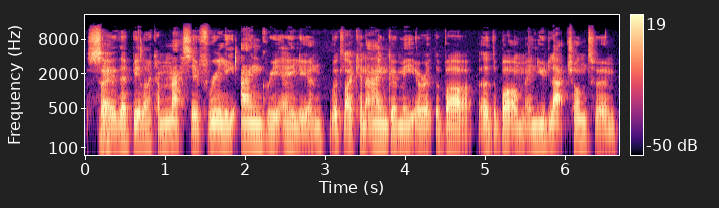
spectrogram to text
So Yeah. there'd be like a massive really angry alien with like an anger meter at the bar at the bottom and you'd latch onto him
